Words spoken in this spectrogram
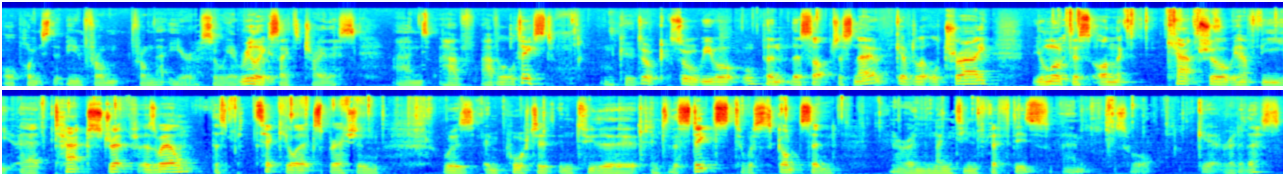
all points to it being from from that era. So yeah, really excited to try this and have have a little taste. Okay, doke. So we will open this up just now, give it a little try. You'll notice on the capsule we have the uh, tack strip as well. This particular expression was imported into the into the states to Wisconsin around the 1950s. Um, so we'll get rid of this.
